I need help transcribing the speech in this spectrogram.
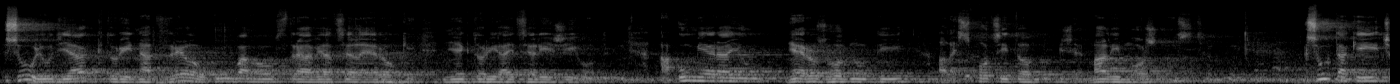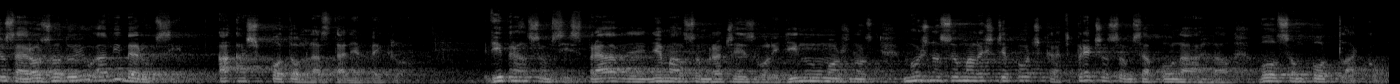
Sú ľudia, ktorí nad zrelou úvahou strávia celé roky, niektorí aj celý život. A umierajú nerozhodnutí, ale s pocitom, že mali možnosť. Sú takí, čo sa rozhodujú a vyberú si. A až potom nastane peklo. Vybral som si správne, nemal som radšej zvoliť inú možnosť, možno som mal ešte počkať, prečo som sa ponáhľal, bol som pod tlakom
